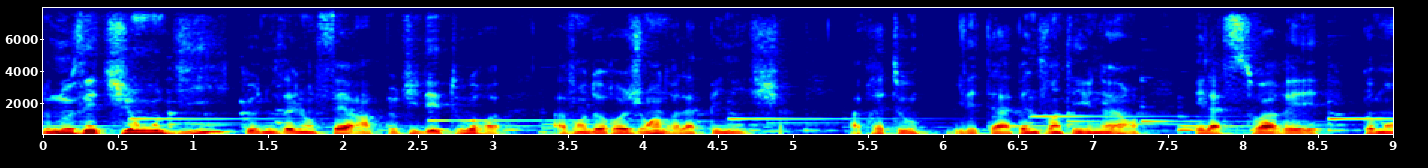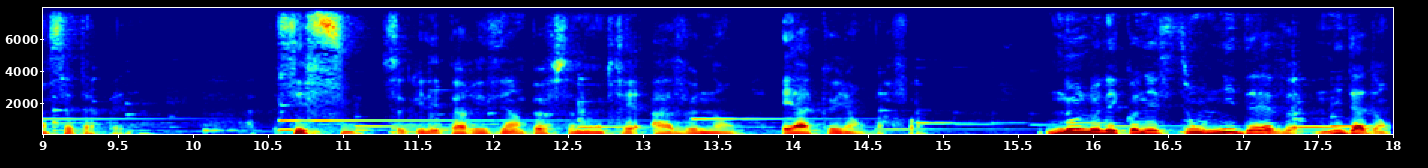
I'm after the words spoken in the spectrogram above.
Nous nous étions dit que nous allions faire un petit détour avant de rejoindre la péniche. Après tout, il était à peine 21h et la soirée commençait à peine. C'est fou ce que les Parisiens peuvent se montrer avenants et accueillants parfois. Nous ne les connaissions ni d'Ève ni d'Adam.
